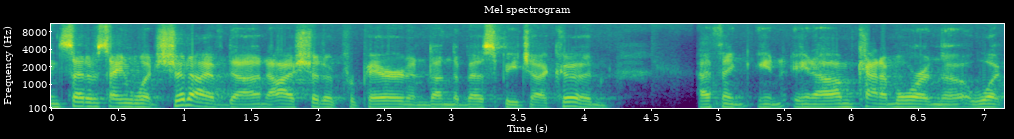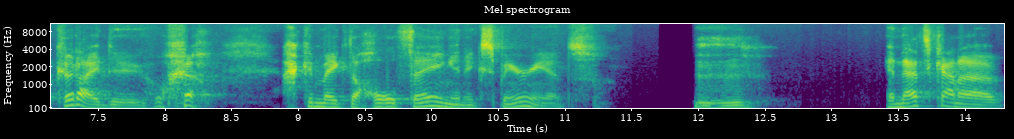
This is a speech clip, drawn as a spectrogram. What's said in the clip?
instead of saying what should I have done, I should have prepared and done the best speech I could I think you know I'm kind of more in the what could I do? Well, I can make the whole thing an experience. Mm-hmm. And that's kind of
